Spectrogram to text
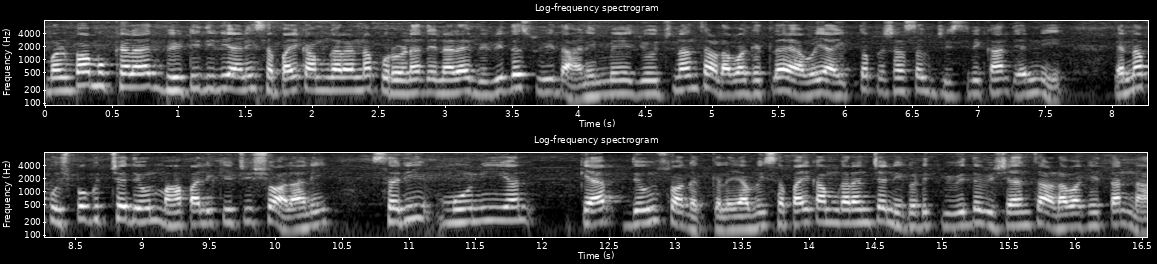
मनपा मुख्यालयात भेटी दिली आणि सफाई कामगारांना पुरवण्यात येणाऱ्या विविध सुविधा आणि मे योजनांचा आढावा घेतला. यावेळी आयुक्त प्रशासक जी श्रीकांत यांनी यांना पुष्पगुच्छ देऊन महापालिकेची शॉल आणि सरिमोनियन कॅप देऊन स्वागत केलं. यावेळी सफाई कामगारांच्या निगडीत विविध विषयांचा आढावा घेताना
